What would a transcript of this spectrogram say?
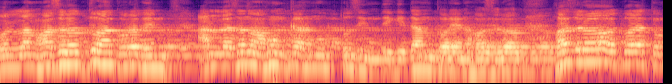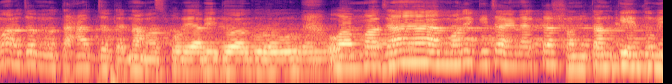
বললাম হজরত দোয়া করবেন আল্লাহ যেন অহংকার মুক্ত জিন্দেগি দান করেন হজরত হজরত বলে, তোমার জন্য তাহাজ্জতের নামাজ পড়ে আমি দোয়া করব ও আম্মা, জান, মনে কি চাই না একটা সন্তানকে তুমি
